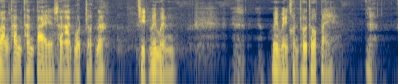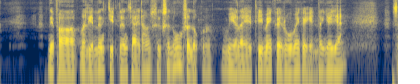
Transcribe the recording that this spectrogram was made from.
บางท่านท่านตายสะอาดหมดจดนะ จิตไม่เหมือน ไม่เหมือนคนทั่ว ๆ ไป เนี่ยพอมาเรียนเรื่องจิตเรื่องใจแล้วสึกสนุกสนุกมีอะไรที่ไม่เคยรู้ไม่เคยเห็นตั้งเยอะแยะ ส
